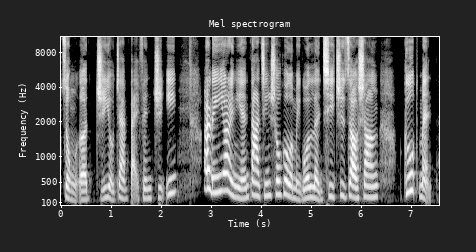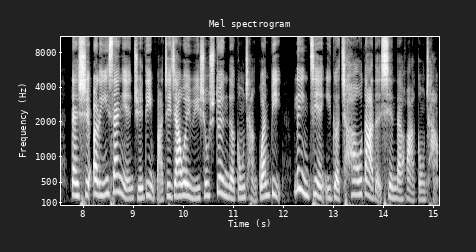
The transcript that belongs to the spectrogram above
总额只有占百分之一。二零一二年，大金收购了美国冷气制造商 Goodman，但是二零一三年决定把这家位于休斯顿的工厂关闭，另建一个超大的现代化工厂。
